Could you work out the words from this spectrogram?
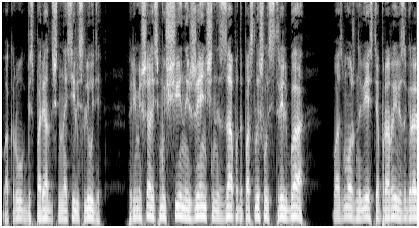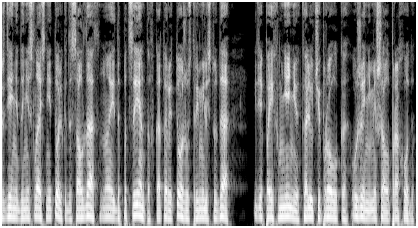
Вокруг беспорядочно носились люди — Перемешались мужчины и женщины, с запада послышалась стрельба. Возможно, весть о прорыве заграждения донеслась не только до солдат, но и до пациентов, которые тоже устремились туда, где, по их мнению, колючая проволока уже не мешала проходу.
